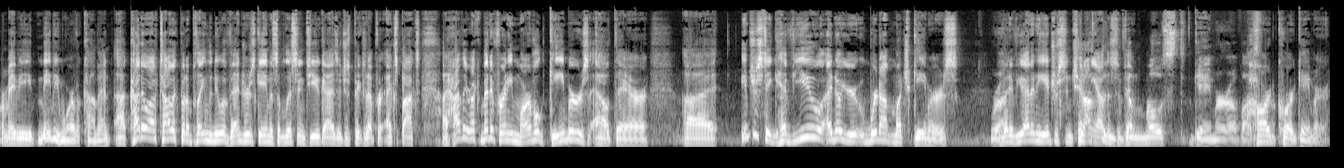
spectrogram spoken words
or maybe maybe more of a comment. Uh, kind of off topic, but I'm playing the new Avengers game as I'm listening to you guys. I just picked it up for Xbox. I highly recommend it for any Marvel gamers out there. Uh, Interesting. Have you? I know you're. We're not much gamers, right. but have you had any interest in checking Justin's out this event? The most gamer of us. Hardcore gamer.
